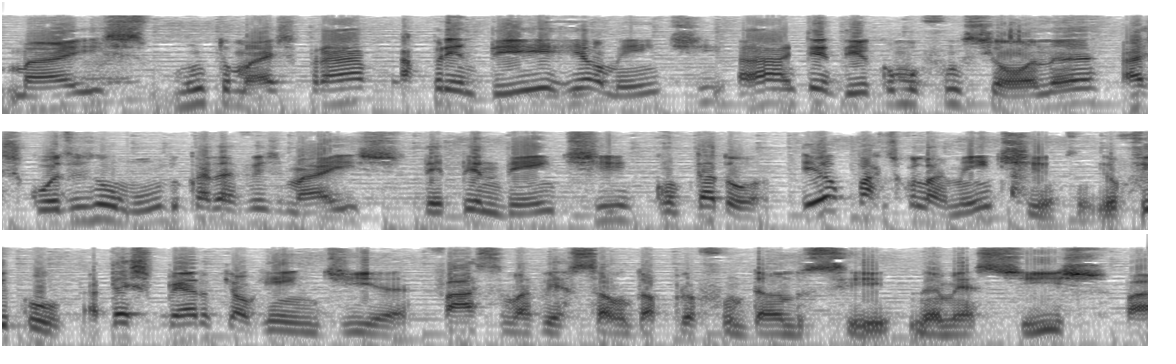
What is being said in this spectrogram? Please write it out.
mas muito mais para aprender realmente a entender como funciona as coisas no mundo cada vez mais dependente computador. Eu, particularmente, eu fico, até espero que alguém um dia faça uma versão do Aprofundando-se no MSX para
